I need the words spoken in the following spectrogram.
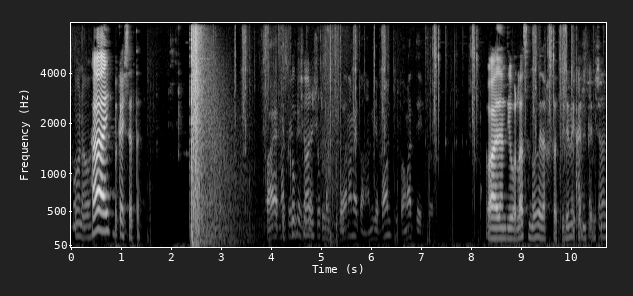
اونو های بکش سرته فایر اسکوپ چارش. واحد عندي والله اسمه هو ده خسرت دي ما شيء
